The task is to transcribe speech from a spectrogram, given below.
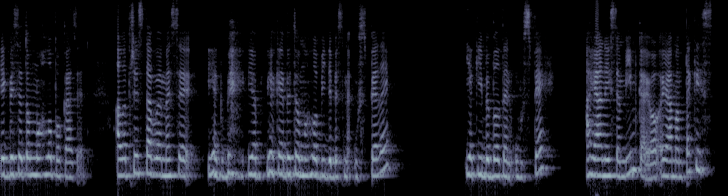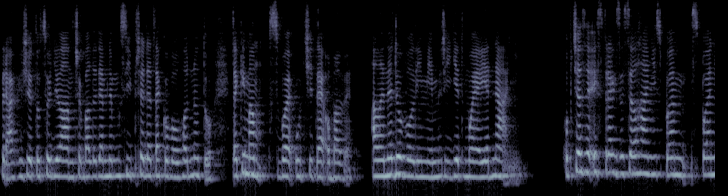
jak by se to mohlo pokazit ale představujeme si, jak by, jak, jaké by to mohlo být, kdyby jsme uspěli, jaký by byl ten úspěch. A já nejsem výjimka, jo? Já mám taky strach, že to, co dělám, třeba lidem nemusí předat takovou hodnotu. Taky mám svoje určité obavy, ale nedovolím jim řídit moje jednání. Občas je i strach ze selhání spojen, spojen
